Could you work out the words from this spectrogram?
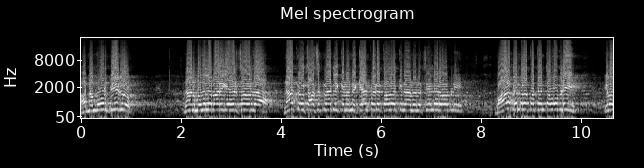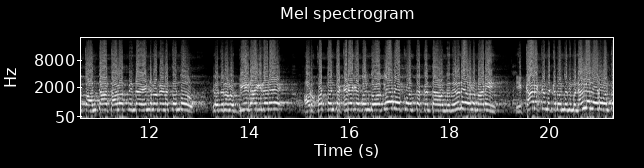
ಅವ್ರು ನಮ್ಮೂರು ಬೀಗರು. ನಾನು ಮೊದಲನೇ ಬಾರಿಗೆ ಎರಡ್ ಸಾವಿರದ ನಾಲ್ಕರ ಶಾಸಕನಾಗ್ಲಿಕ್ಕೆ ನನ್ನ ಕ್ಯಾಲ್ಪೇಟೆ ತಾಲೂಕಿನ ನನ್ನ ಸೀಳ್ನೇರ ಹೋಬಳಿ, ಬಹಳ ಬೆಂಬಲ ಕೊಟ್ಟಂತ ಹೋಬಳಿ. ಇವತ್ತು ಅಂತಹ ತಾಲೂಕಿನಿಂದ ಹೆಣ್ಣು ಮಗಳನ್ನ ತಂದು ಇವತ್ತು ನಮ್ಮ ಬೀಗರಾಗಿದ್ದಾರೆ. ಅವರು ಕೊಟ್ಟಂತ ಕರೆಗೆ ಬಂದು ಹೋಗಲೇಬೇಕು ಅಂತಕ್ಕಂಥ ಒಂದು ನಿರ್ಣಯವನ್ನು ಮಾಡಿ ಈ ಕಾರ್ಯಕ್ರಮಕ್ಕೆ ಬಂದು ನಿಮ್ಮನ್ನೆಲ್ಲ ನೋಡುವಂತ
